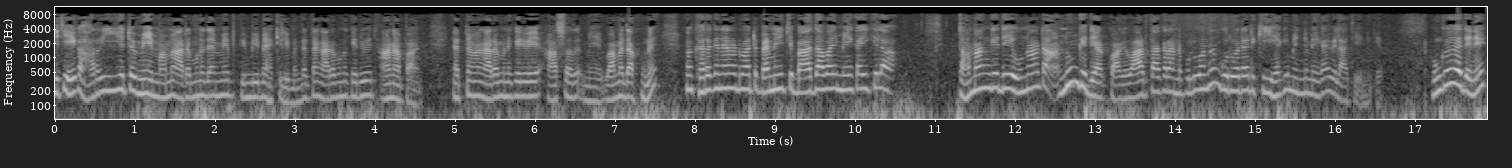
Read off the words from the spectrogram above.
ඉතින් ඒක හරියට මේ මම අරමුණ දැන් මේ පිම්බීම හැකිලිම නැත්නම් අරමුණ කෙරුවේ ආනාපාන. නැත්නම් මම අරමුණ කෙරුවේ ආස්වාද මේ වම දකුණ මම කරගෙන යනකොට මට පැමිණිච්ච බාධාවයි මේකයි කියලා තමන්ගේ දේ වුණාට අනුන්ගේ දෙයක් වාගේ වාර්තා කරන්න පුළුවන් නම් ගුරුවරයාට කී හැකි මෙන්න මේකයි වෙලා තියෙන්නේ කියලා. හුඟ දෙනෙක්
